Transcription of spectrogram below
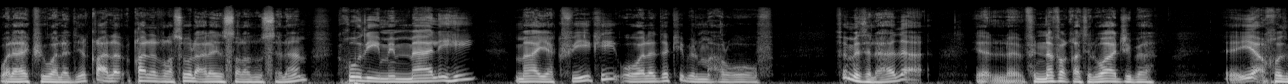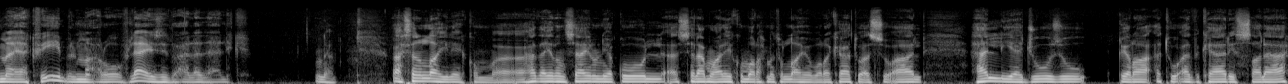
ولا يكفي ولدي. قال قال الرسول عليه الصلاة والسلام خذي من ماله ما يكفيك وولدك بالمعروف. فمثل هذا في النفقة الواجبة يأخذ ما يكفيه بالمعروف لا يزيد على ذلك. نعم. أحسن الله إليكم. آه هذا أيضا سائل يقول السلام عليكم ورحمة الله وبركاته. السؤال هل يجوز قراءة أذكار الصلاة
